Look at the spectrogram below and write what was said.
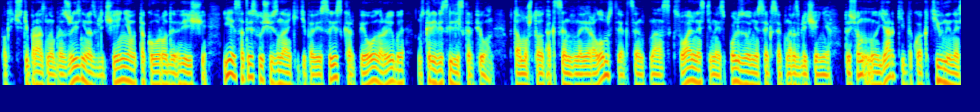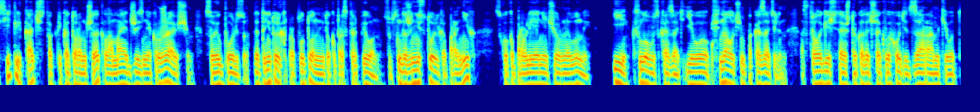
фактически праздный образ жизни, развлечения, вот такого рода вещи. И соответствующие знаки, типа весы, скорпион, рыбы. Ну, скорее, весы или скорпион. Потому что акцент на вероломстве, акцент на сексуальности, на использовании использования секса на развлечениях. То есть он ну, яркий, такой активный носитель качества, при котором человек ломает жизнь окружающим в свою пользу. Это не только про Плутон, не только про Скорпион. Собственно, даже не столько про них, сколько про влияние Черной Луны. И, к слову сказать, его финал очень показателен. Астрология считает, что когда человек выходит за рамки, вот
